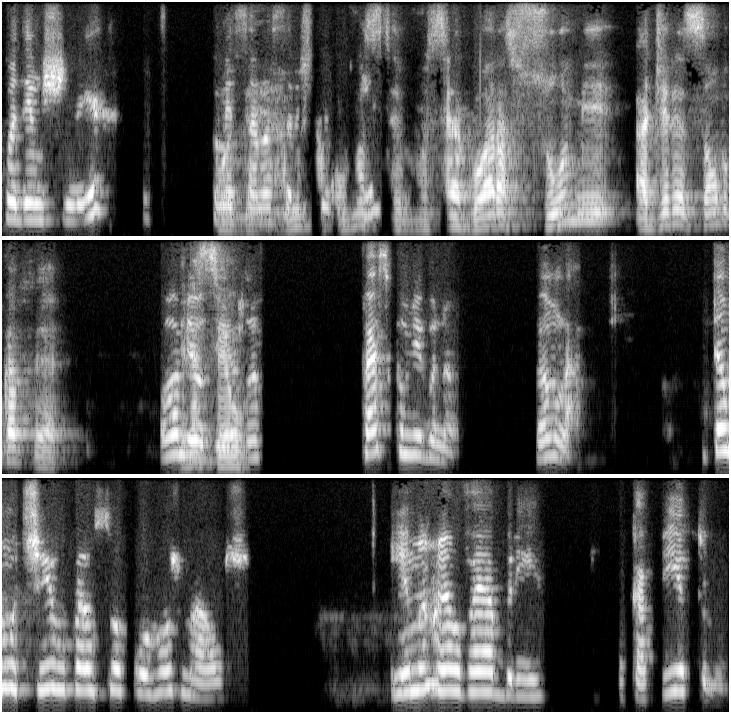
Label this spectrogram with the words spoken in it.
Podemos ler? Começar Podemos. nossa então, você, você agora assume a direção do café. Oh, Ele meu é Deus, não faz comigo não. Vamos lá. Então, motivo para o socorro aos maus. E Emmanuel vai abrir o capítulo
